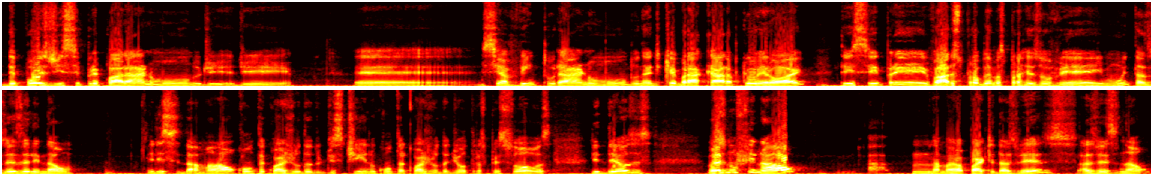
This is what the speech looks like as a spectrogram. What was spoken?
depois de se preparar no mundo, de, de, é, de, se aventurar no mundo, né, de quebrar a cara, porque o herói tem sempre vários problemas para resolver e muitas vezes ele não. Ele se dá mal, conta com a ajuda do destino, conta com a ajuda de outras pessoas, de deuses, mas no final, na maior parte das vezes, às vezes não,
